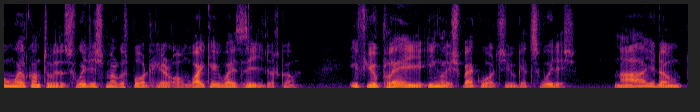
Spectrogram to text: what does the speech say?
and welcome to the Swedish Smorgasbord here on ykyz.com. If you play English backwards, you get Swedish. Nah, you don't.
